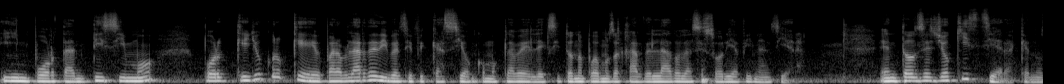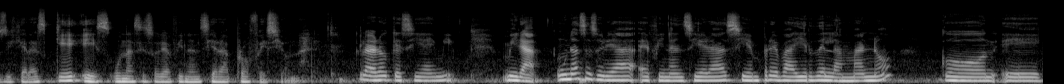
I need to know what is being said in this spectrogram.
importantísimo porque yo creo que para hablar de diversificación como clave del éxito no podemos dejar de lado la asesoría financiera. Entonces yo quisiera que nos dijeras qué es una asesoría financiera profesional. Claro que sí, Amy. Mira, una asesoría eh, financiera siempre va a ir de la mano con eh,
